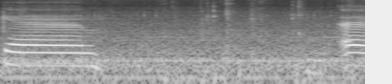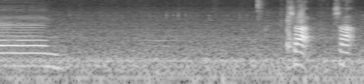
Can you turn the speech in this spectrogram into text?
Chicken. Egg. Cha, cha.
